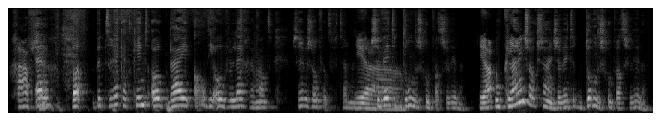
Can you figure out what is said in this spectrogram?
Gaaf zeg. En be- betrek het kind ook bij al die overleggen. Want ze hebben zoveel te vertellen. Ze weten donders goed wat ze willen. Ja, Hoe klein ze ook zijn, ze weten donders goed wat ze willen.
